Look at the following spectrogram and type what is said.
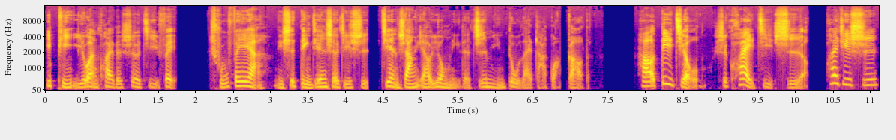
一平一万块的设计费，除非呀、啊，你是顶尖设计师，建商要用你的知名度来打广告的。好，第九是会计师啊、哦，会计师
